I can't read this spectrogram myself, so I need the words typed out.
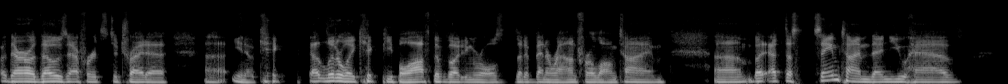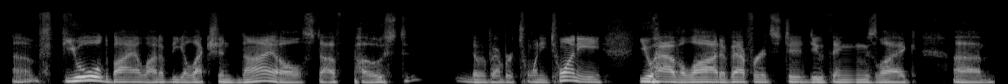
there are those efforts to try to uh, you know kick uh, literally kick people off the voting rolls that have been around for a long time. Um, but at the same time then you have um, fueled by a lot of the election denial stuff post November 2020, you have a lot of efforts to do things like um,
